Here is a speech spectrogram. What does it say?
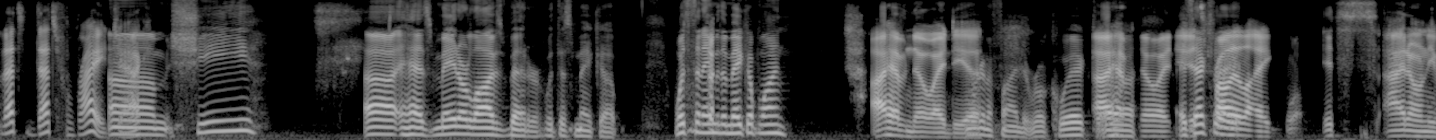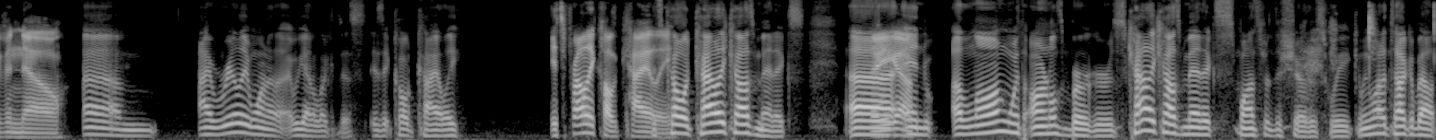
that's that's right, Jack. Um, she uh, has made our lives better with this makeup. What's the name of the makeup line? I have no idea. We're gonna find it real quick. I Uh, have no idea. it's It's, actually- probably like it's. I don't even know. um, I really want to. We got to look at this. Is it called Kylie? It's probably called Kylie. It's called Kylie Cosmetics. Uh, There you go. And along with Arnold's Burgers, Kylie Cosmetics sponsored the show this week. And we want to talk about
